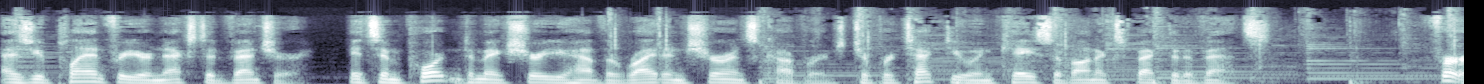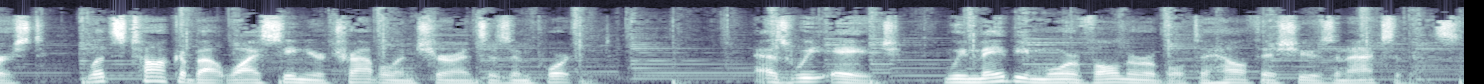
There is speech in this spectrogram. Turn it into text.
As you plan for your next adventure, it's important to make sure you have the right insurance coverage to protect you in case of unexpected events. First, let's talk about why senior travel insurance is important. As we age, we may be more vulnerable to health issues and accidents.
